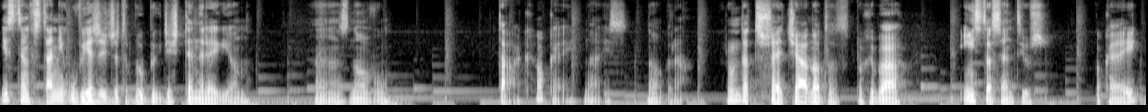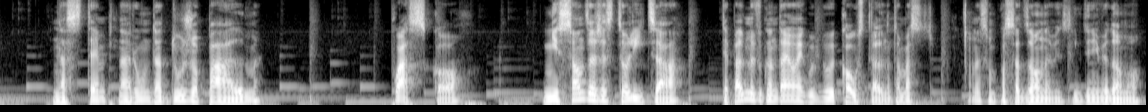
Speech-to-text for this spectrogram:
Jestem w stanie uwierzyć, że to byłby gdzieś ten region. Yy, znowu. Tak, okej, nice. Dobra. Runda trzecia, no to, to chyba Instacent już. Okej. Następna runda, dużo palm. Płasko. Nie sądzę, że stolica. Te palmy wyglądają jakby były coastal, natomiast one są posadzone, więc nigdy nie wiadomo.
